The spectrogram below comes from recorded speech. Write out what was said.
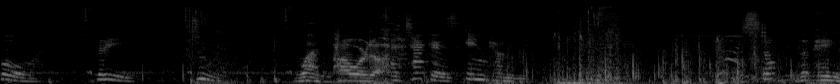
Four, three, two, one. Powered up. Attackers incoming. Stop the payload.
